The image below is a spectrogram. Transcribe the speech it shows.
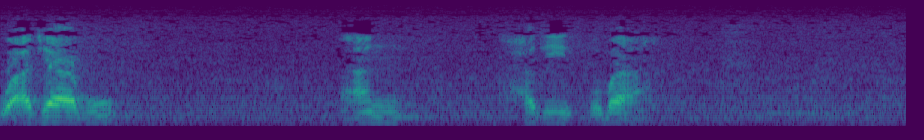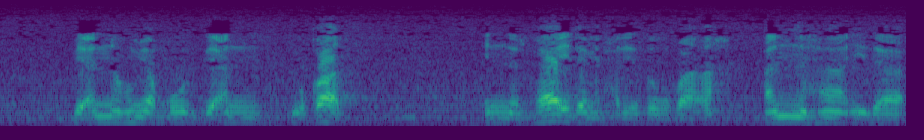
وأجابوا عن حديث طباعة بأنهم يقول بأن يقال إن الفائدة من حديث طباعة أنها إذا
